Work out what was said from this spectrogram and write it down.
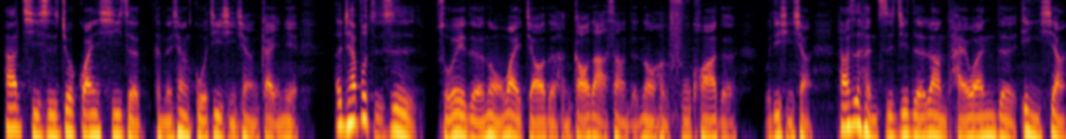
它其实就关系着可能像国际形象的概念。而且它不只是所谓的那种外交的很高大上的那种很浮夸的国际形象，它是很直接的让台湾的印象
